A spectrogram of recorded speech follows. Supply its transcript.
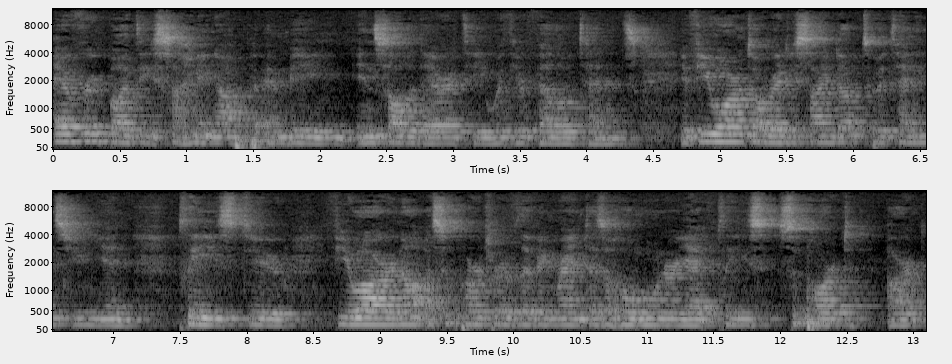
everybody signing up and being in solidarity with your fellow tenants. If you aren't already signed up to a tenants union, please do. If you are not a supporter of living rent as a homeowner yet, please support our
